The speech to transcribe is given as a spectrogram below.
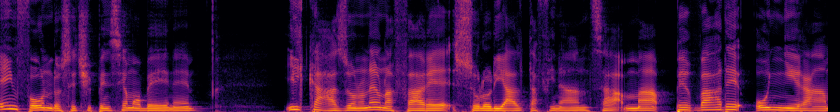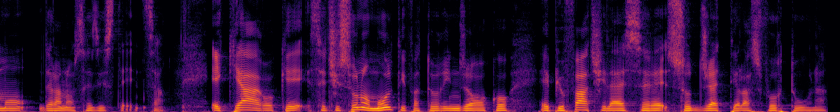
E in fondo, se ci pensiamo bene, il caso non è un affare solo di alta finanza, ma pervade ogni ramo della nostra esistenza. È chiaro che se ci sono molti fattori in gioco è più facile essere soggetti alla sfortuna,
